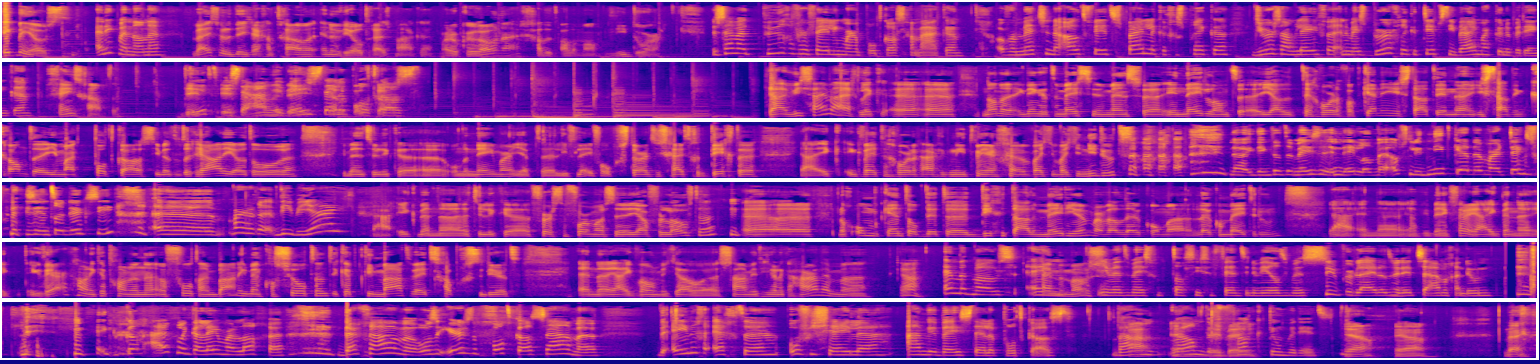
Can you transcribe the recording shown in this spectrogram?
Ik ben Joost. En ik ben Nanne. Wij zullen dit jaar gaan trouwen en een wereldreis maken. Maar door corona gaat het allemaal niet door. Dus zijn we uit pure verveling maar een podcast gaan maken. Over matchende outfits, pijnlijke gesprekken, duurzaam leven en de meest burgerlijke tips die wij maar kunnen bedenken. Geen schaamte. Dit, is de ANWB Stellen Podcast. Ja, en wie zijn we eigenlijk? Eh, eh, Nanne, ik denk dat de meeste mensen in Nederland eh, jou tegenwoordig wel kennen. Je staat, in, je staat in kranten, je maakt podcasts, je bent op de radio te horen. Je bent natuurlijk ondernemer, je hebt Lief Leven opgestart, je schrijft gedichten. Ja, ik, ik weet tegenwoordig eigenlijk niet meer wat, je, wat je niet doet. nou, ik denk dat de meesten in Nederland mij absoluut niet kennen, maar thanks voor deze introductie. maar wie ben jij? Ja, ik ben natuurlijk first and foremost jouw verloofde nog onbekend op dit digitale medium, maar wel leuk om, leuk om mee te doen. Ja, en ja, wie ben ik verder? Ja, ik, ben, ik, ik werk gewoon. Ik heb gewoon een, een fulltime baan. Ik ben consultant. Ik heb klimaatwetenschap gestudeerd. En ja, ik woon met jou samen in het heerlijke Haarlem. ja. En met Moos. En, en met Moos. Je bent de meest fantastische vent in de wereld. Ik ben super blij dat we dit samen gaan doen. ik kan eigenlijk alleen maar lachen. Daar gaan we, onze eerste podcast samen. De enige echte, officiële ANWB Stellen podcast. Waarom, waarom de fuck doen we dit? Ja, ja. Nee.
